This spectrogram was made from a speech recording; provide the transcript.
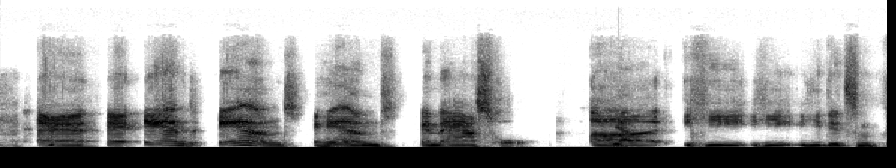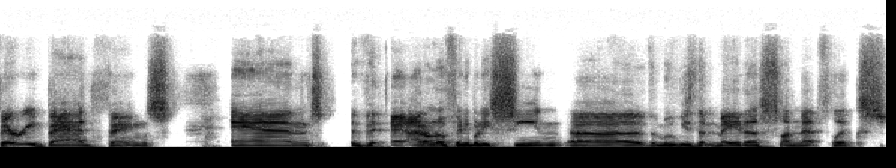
and, and and and an asshole. Uh, yeah. he he he did some very bad things, and the, I don't know if anybody's seen uh, the movies that made us on Netflix.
